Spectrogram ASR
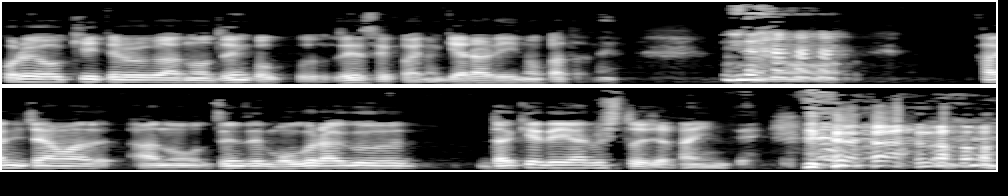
これを聞いてるあの全国全世界のギャラリーの方ね。あの カニちゃんはあの全然モグラグだけでやる人じゃないんで。あの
